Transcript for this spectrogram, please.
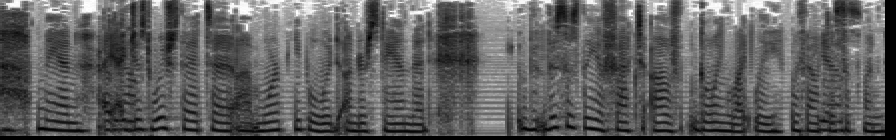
Oh, man, I, yeah. I, just wish that uh, more people would understand that this is the effect of going lightly without yes. discipline.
